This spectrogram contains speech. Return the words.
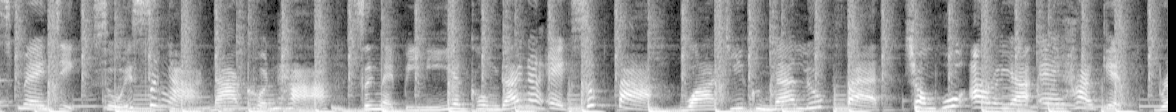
Yes Magic สวยสง่าน่าค้นหา ซึ่งในปีนี้ยังคงได้นางเอกซุปตา ว่าที่คุณแม่ลูกแฝดชมพู่อารยาเอฮาเกตแบร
